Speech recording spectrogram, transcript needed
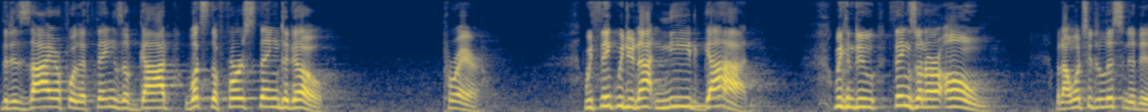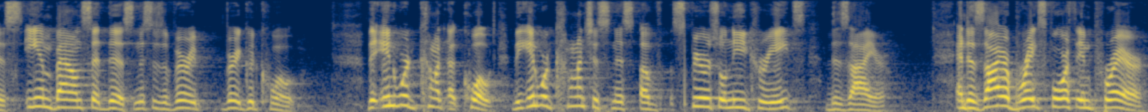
the desire for the things of God, what's the first thing to go? Prayer. We think we do not need God. We can do things on our own. But I want you to listen to this. E.M. Bounds said this, and this is a very, very good quote. The inward con- uh, quote, the inward consciousness of spiritual need creates desire. And desire breaks forth in prayer.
